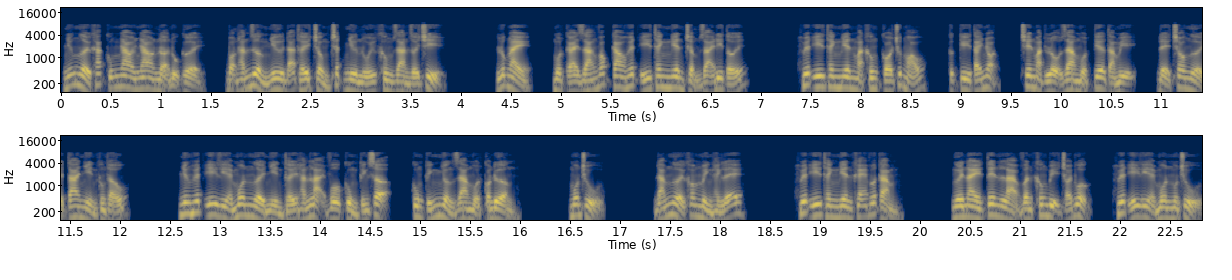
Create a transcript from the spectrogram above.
Những người khác cũng nhao nhao nở nụ cười, bọn hắn dường như đã thấy trồng chất như núi không gian giới chỉ. Lúc này, một cái dáng vóc cao huyết ý thanh niên chậm rãi đi tới. Huyết ý thanh niên mặt không có chút máu, cực kỳ tái nhọn, trên mặt lộ ra một tia tà mị, để cho người ta nhìn không thấu nhưng huyết y gì môn người nhìn thấy hắn lại vô cùng kính sợ, cung kính nhường ra một con đường. Môn chủ, đám người không mình hành lễ. Huyết y thanh niên khẽ vất cảm người này tên là vân không bị trói buộc, huyết y hiểm môn môn chủ.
